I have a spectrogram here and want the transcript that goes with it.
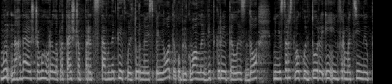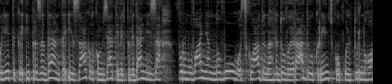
Ми нагадаю, що ми говорили про те, що представники культурної спільноти публікували відкритий лист до Міністерства культури і інформаційної політики і президента із закликом взяти відповідальність за формування нового складу наглядової ради Українського культурного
